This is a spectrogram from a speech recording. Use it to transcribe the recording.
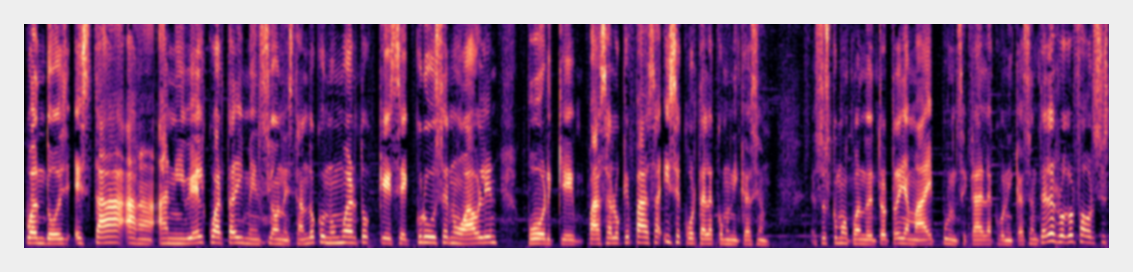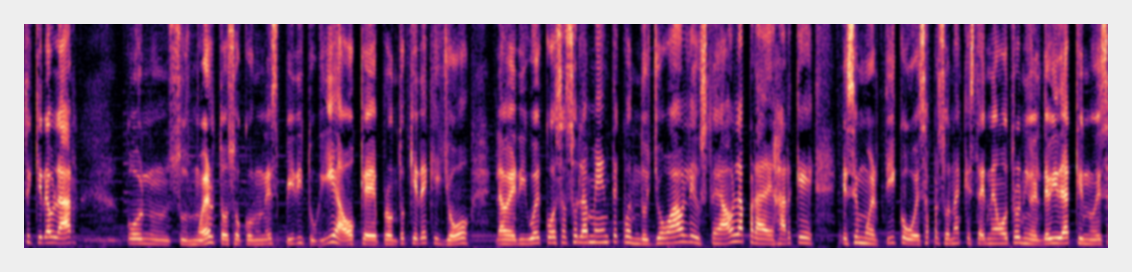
cuando está a, a nivel cuarta dimensión, estando con un muerto, que se crucen o hablen porque pasa lo que pasa y se corta la comunicación. Esto es como cuando entra otra llamada y pum, se cae la comunicación. Entonces le ruego el favor si usted quiere hablar con sus muertos o con un espíritu guía o que de pronto quiere que yo le averigüe cosas solamente cuando yo hable, usted habla para dejar que ese muertico o esa persona que está en otro nivel de vida que no es,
